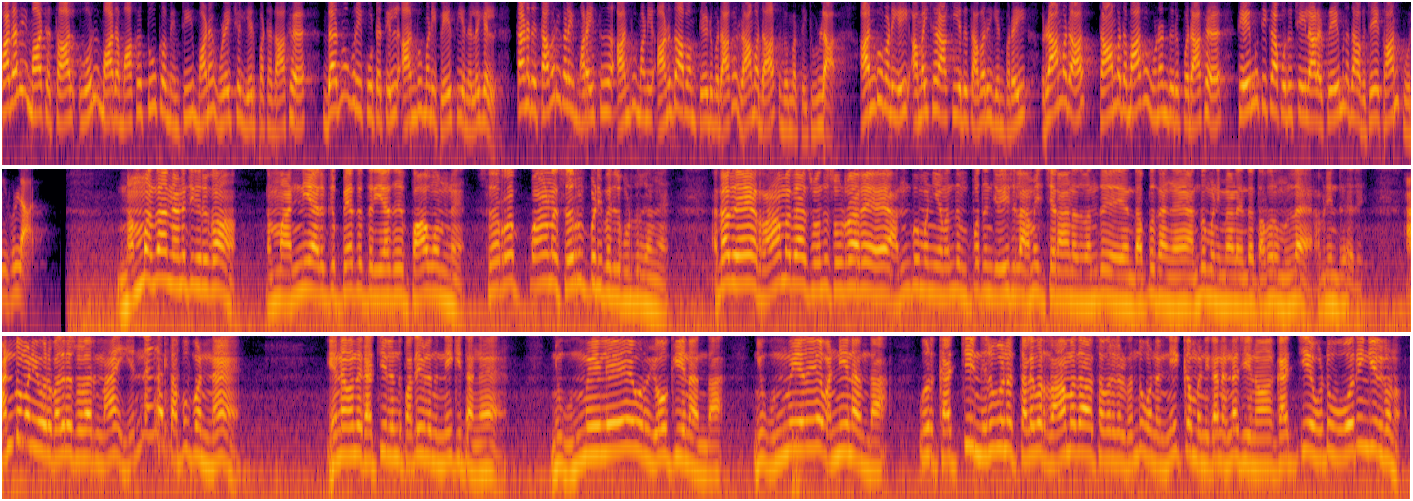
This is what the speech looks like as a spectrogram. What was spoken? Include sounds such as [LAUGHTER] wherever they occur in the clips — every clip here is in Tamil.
பதவி மாற்றத்தால் ஒரு மாதமாக தூக்கமின்றி மன உளைச்சல் ஏற்பட்டதாக தர்மபுரி கூட்டத்தில் அன்புமணி பேசிய நிலையில் தனது தவறுகளை மறைத்து அன்புமணி அனுதாபம் தேடுவதாக ராமதாஸ் விமர்சித்துள்ளார். அன்புமணியை அமைச்சராக்கியது தவறு என்பதை ராமதாஸ் தாமதமாக உணர்ந்திருப்பதாக தேமுதிக பொதுச் செயலாளர் பிரேமலதா விஜயகாந்த் கூறியுள்ளார். நம்ம தான் நினைச்சுக்கிருக்கோம் நம்ம அந்நியாருக்கு பேச தெரியாது பாவம்னு. சிறப்பான செருப்படி பதில் கொடுத்துருக்காங்க. அதாவது ராமதாஸ் வந்து சொல்கிறாரு அன்புமணியை வந்து முப்பத்தஞ்சு வயசில் அமைச்சரானது வந்து என் தப்பு தாங்க அன்புமணி மேலே எந்த தவறும் இல்லை அப்படின்றாரு. அன்புமணி ஒரு பதில சொல்றாரு நான் என்னங்க தப்பு பண்ணேன்? என்னை வந்து கட்சியிலேருந்து பதவியிலேருந்து நீக்கிட்டாங்க. நீ உண்மையிலே ஒரு யோகியனாக இருந்தா நீ உண்மையிலேயே வன்னியனாக இருந்தா ஒரு கட்சி நிறுவன தலைவர் ராமதாஸ் அவர்கள் வந்து உன்னை நீக்கம் பண்ணிக்கான என்ன செய்யணும்? கட்சியை விட்டு ஒதுங்கி இருக்கணும்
